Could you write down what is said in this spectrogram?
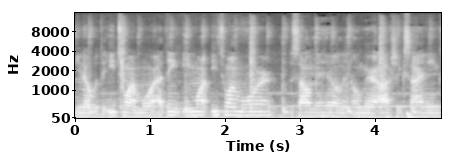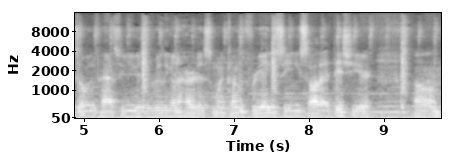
you know, with the E'Twaun Moore, I think E'Twaun Moore, Solomon Hill, and Omer Asik signings over the past few years are really going to hurt us when it comes to free agency, and you saw that this year. Um,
